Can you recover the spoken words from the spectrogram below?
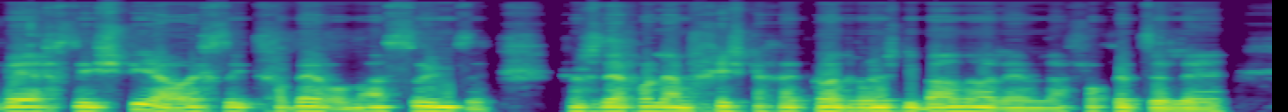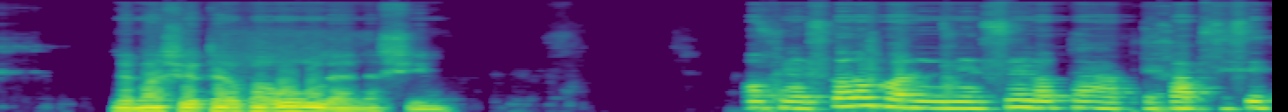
ואיך זה השפיע, או איך זה התחבר, או מה עשו עם זה. חושב שזה יכול להמחיש ככה את כל הדברים שדיברנו עליהם, להפוך את זה למשהו יותר ברור לאנשים. אוקיי, okay, אז קודם כל אני אעשה לו את הפתיחה הבסיסית,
